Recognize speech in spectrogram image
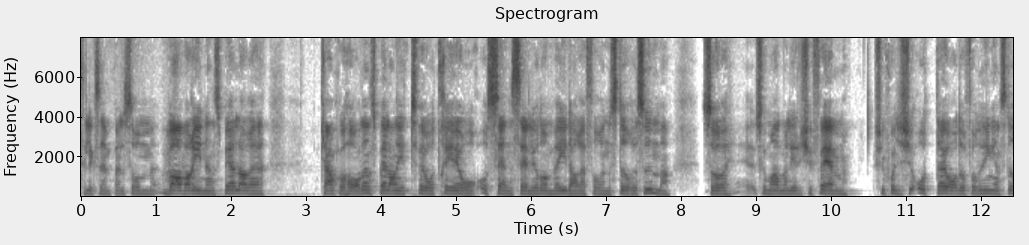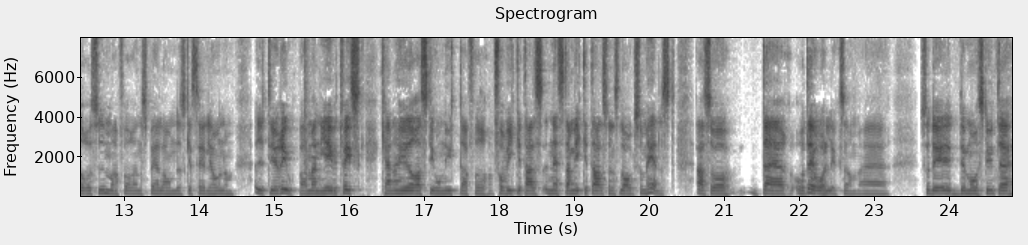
till exempel som varvar in en spelare, kanske har den spelaren i två, tre år och sen säljer de vidare för en större summa. Så som Malmö leder 25, 27, 28 år, då får du ingen större summa för en spelare om du ska sälja honom ut i Europa. Men givetvis kan han göra stor nytta för, för vilket alls, nästan vilket allsvenskt lag som helst. Alltså där och då liksom. Eh, Så det, det måste ju inte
